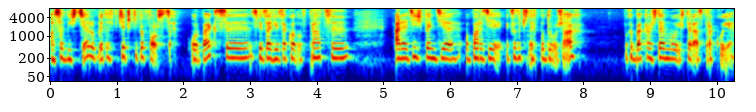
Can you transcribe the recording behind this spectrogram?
Osobiście lubię też wycieczki po Polsce. Urbexy, zwiedzanie zakładów pracy, ale dziś będzie o bardziej egzotycznych podróżach, bo chyba każdemu ich teraz brakuje.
